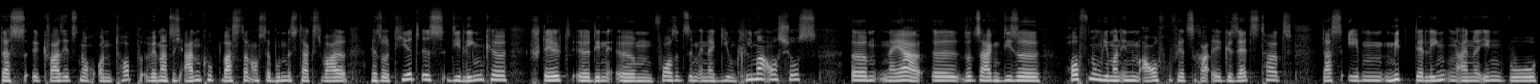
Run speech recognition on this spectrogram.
dass äh, quasi jetzt noch on top, wenn man sich anguckt, was dann aus der Bundestagswahl resultiert ist. Die Linke stellt äh, den ähm, Vorsitz im Energie- und Klimaausschuss. Ähm, naja, äh, sozusagen diese Hoffnung, die man in dem Aufruf jetzt gesetzt hat, dass eben mit der Linken eine irgendwo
